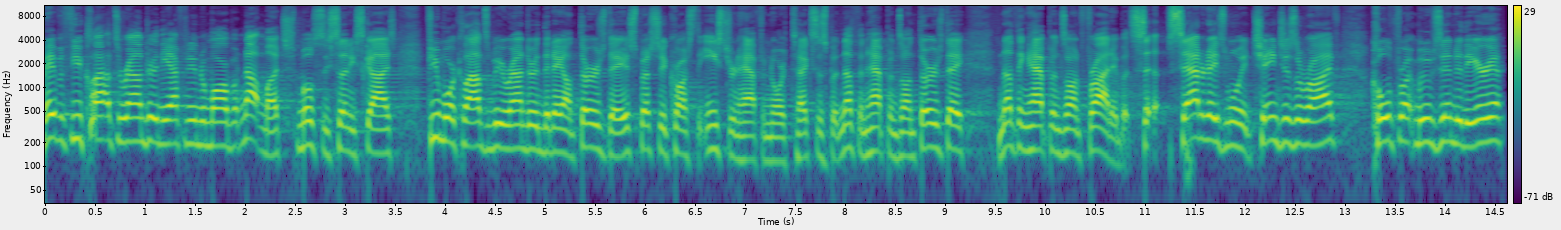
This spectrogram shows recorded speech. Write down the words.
May have a few clouds around during the afternoon tomorrow, but not much. Mostly sunny skies. A few more clouds will be around during the day on Thursday, especially across the eastern half of North Texas. But nothing happens on Thursday. Nothing happens on Friday. But Sa- Saturdays when changes arrive, cold front moves into the area.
